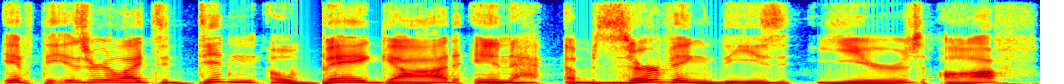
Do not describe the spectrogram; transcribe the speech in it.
if the Israelites didn't obey God in observing these years off.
